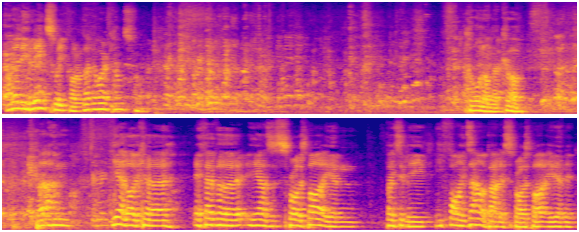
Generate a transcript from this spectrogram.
I don't even eat sweet corn. I don't know where it comes from. Corn on the cob. But um, yeah, like uh, if ever he has a surprise party and basically he finds out about this surprise party and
